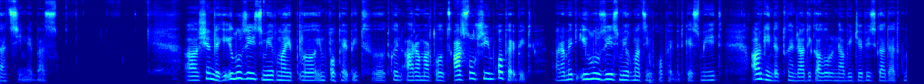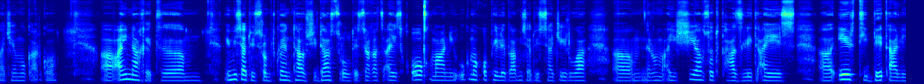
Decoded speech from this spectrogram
გაცინებას შემდეგი ილუზიის მიღმა იმყოფებით. თქვენ არა მარტო წარსულში იმყოფებით არამედ ილუზიის მიღმაც იმყოფებით გესმით? არ გინდა თქვენ რადიკალური ნაბიჯების გადადგმა ჩემო კარგო. აი ნახეთ იმისათვის რომ თქვენ თავში დასრულდეს რაღაც აი ეს ყოყმანი უკმაყოფილება ამისათვის საჭიროა რომ აი შეავსოთ ფაზლით აი ეს ერთი დეტალი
